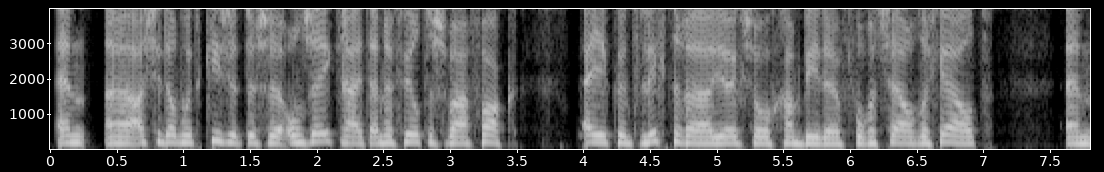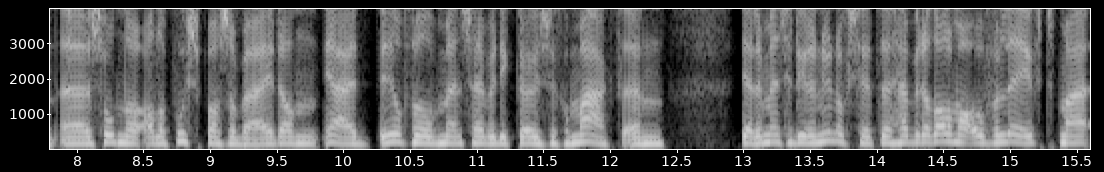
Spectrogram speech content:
En uh, als je dan moet kiezen tussen onzekerheid en een veel te zwaar vak. En je kunt lichtere jeugdzorg gaan bieden voor hetzelfde geld. En uh, zonder alle poespas erbij. Dan ja, heel veel mensen hebben die keuze gemaakt. En ja, de mensen die er nu nog zitten, hebben dat allemaal overleefd. Maar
